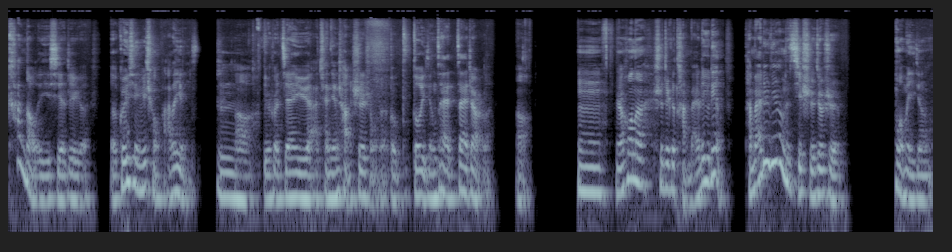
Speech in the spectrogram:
看到了一些这个呃规训与惩罚的影子。嗯啊、比如说监狱啊、全景场试什么的，都都已经在在这儿了啊。嗯，然后呢是这个坦白律令，坦白律令呢其实就是我们已经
